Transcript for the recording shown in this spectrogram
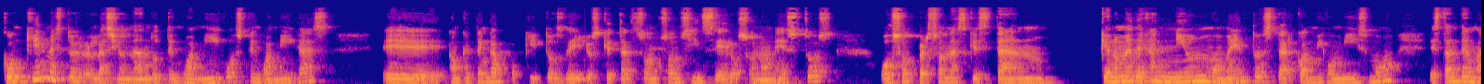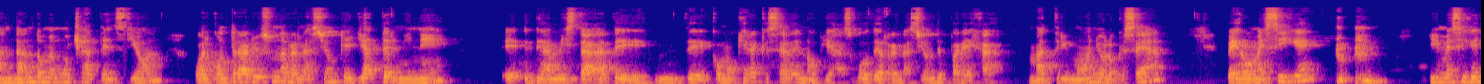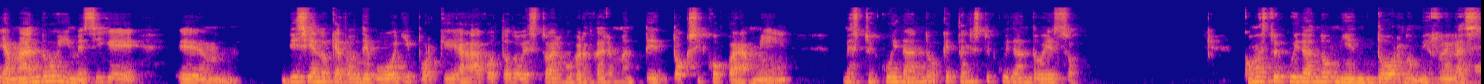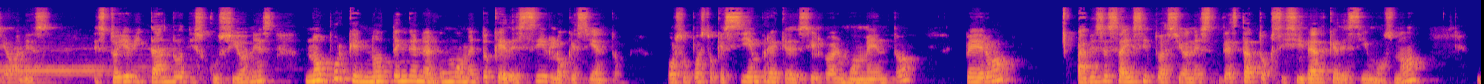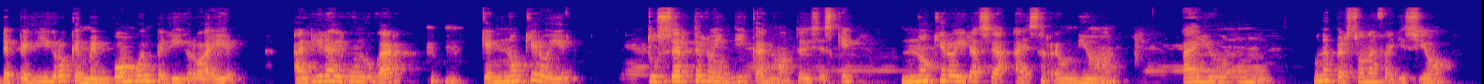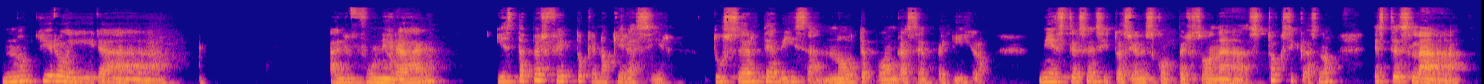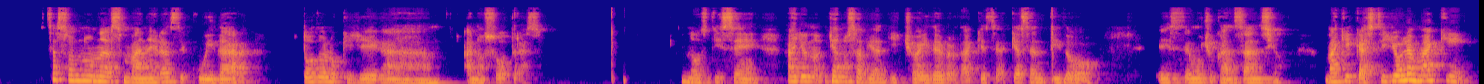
¿Con quién me estoy relacionando? ¿Tengo amigos? ¿Tengo amigas? Eh, aunque tenga poquitos de ellos, ¿qué tal son? ¿Son sinceros? ¿Son honestos? o son personas que están que no me dejan ni un momento estar conmigo mismo, están demandándome mucha atención, o al contrario, es una relación que ya terminé eh, de amistad, de, de, como quiera que sea, de noviazgo, de relación de pareja, matrimonio, lo que sea, pero me sigue y me sigue llamando y me sigue em, diciendo que a dónde voy y por qué hago todo esto algo verdaderamente tóxico para mí. ¿Me estoy cuidando? ¿Qué tal estoy cuidando eso? ¿Cómo estoy cuidando mi entorno, mis relaciones? Estoy evitando discusiones, no porque no tenga en algún momento que decir lo que siento. Por supuesto que siempre hay que decirlo al momento, pero a veces hay situaciones de esta toxicidad que decimos, ¿no? De peligro, que me pongo en peligro a ir, al ir a algún lugar que no quiero ir, tu ser te lo indica, ¿no? Te dices que no quiero ir hacia, a esa reunión, hay un, una persona falleció, no quiero ir al funeral y está perfecto que no quieras ir. Tu ser te avisa, no te pongas en peligro, ni estés en situaciones con personas tóxicas, ¿no? Esta es la, estas son unas maneras de cuidar todo lo que llega a nosotras. Nos dice, ah, yo ya nos había dicho ahí de verdad que, que ha sentido este, mucho cansancio. Maki Castillo, hola Maki,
